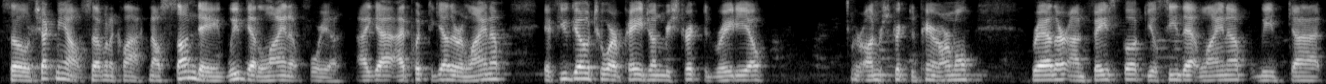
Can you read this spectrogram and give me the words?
So check me out, seven o'clock. Now Sunday, we've got a lineup for you. I got I put together a lineup. If you go to our page, Unrestricted Radio or Unrestricted Paranormal, rather on Facebook, you'll see that lineup. We've got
